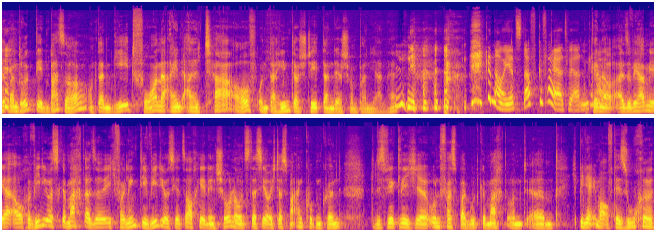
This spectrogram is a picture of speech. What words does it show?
Man drückt den Buzzer und dann geht vorne ein Altar auf und dahinter steht dann der Champagner. Ne? Ja. genau, jetzt darf gefeiert werden. Genau. genau. also wir haben ja auch Videos gemacht. Also ich verlinke die Videos jetzt auch hier in den Show Notes, dass ihr euch das mal angucken könnt. Das ist wirklich äh, unfassbar gut gemacht und ähm, ich bin ja immer auf der Suche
